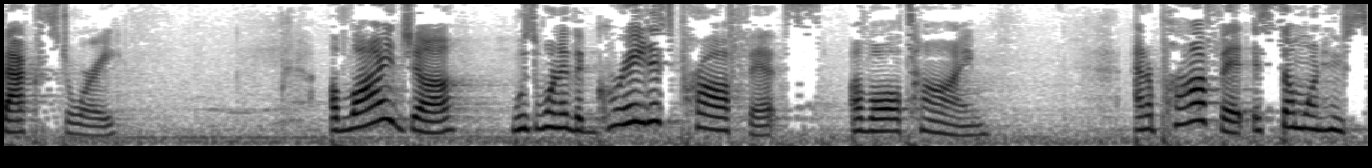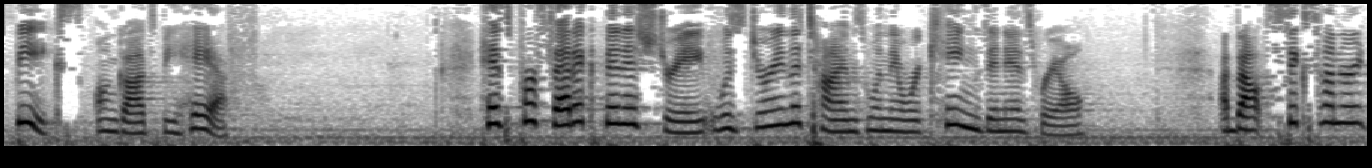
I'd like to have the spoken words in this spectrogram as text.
backstory. Elijah was one of the greatest prophets of all time. And a prophet is someone who speaks on God's behalf. His prophetic ministry was during the times when there were kings in Israel about 600,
